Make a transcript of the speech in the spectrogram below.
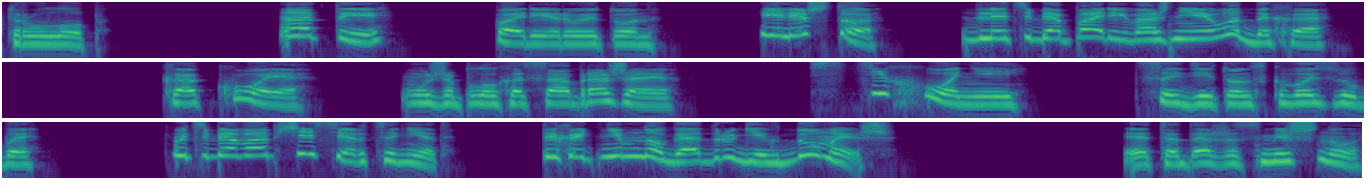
Трулоп. «А ты?» — парирует он. «Или что? Для тебя пари важнее отдыха?» «Какое?» — уже плохо соображаю. «С тихоней», — цедит он сквозь зубы. У тебя вообще сердца нет. Ты хоть немного о других думаешь?» «Это даже смешно».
